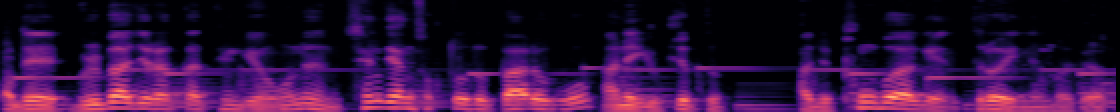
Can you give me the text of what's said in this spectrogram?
근데 물바지락 같은 경우는 생장 속도도 빠르고 안에 육즙도 아주 풍부하게 들어있는 거죠.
